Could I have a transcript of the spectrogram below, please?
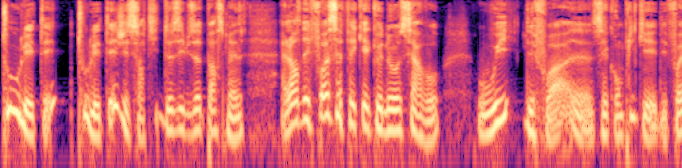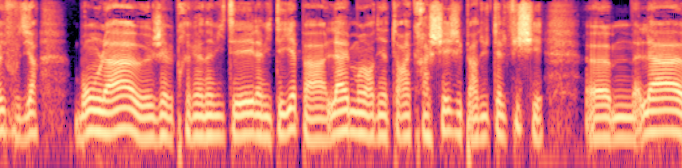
tout l'été, tout l'été, j'ai sorti deux épisodes par semaine. Alors des fois, ça fait quelques nœuds au cerveau. Oui, des fois, euh, c'est compliqué. Des fois, il faut se dire, bon là, euh, j'avais prévu un invité, l'invité y a pas. Là, mon ordinateur a craché, j'ai perdu tel fichier. Euh, là,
